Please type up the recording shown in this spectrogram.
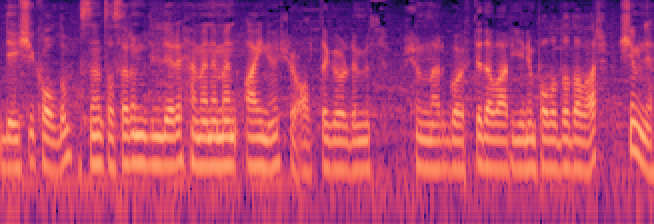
değişik oldum. Aslında tasarım dilleri hemen hemen aynı. Şu altta gördüğümüz Şunlar Golf'te de var, yeni Polo'da da var. Şimdi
